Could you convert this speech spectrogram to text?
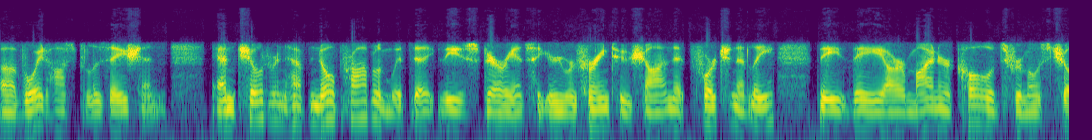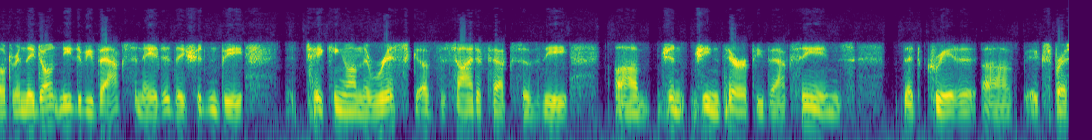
uh, avoid hospitalization. And children have no problem with the, these variants that you're referring to, Sean, that fortunately they, they are minor colds for most children. They don't need to be vaccinated. They shouldn't be taking on the risk of the side effects of the um, gene, gene therapy vaccines that create a, uh, express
